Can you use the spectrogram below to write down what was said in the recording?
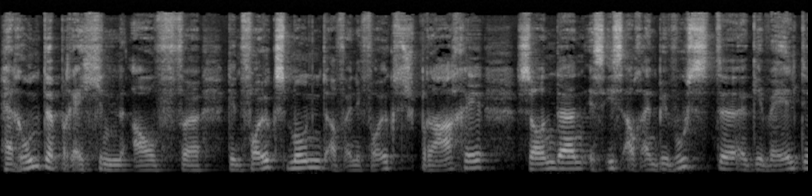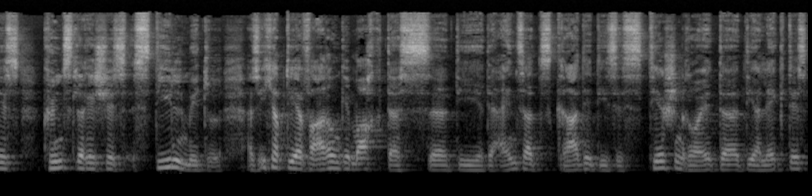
herunterbrechen auf äh, den Volksmund, auf eine Volkssprache, sondern es ist auch ein bewusst äh, gewähltes künstlerisches Stilmittel. Also ich habe die Erfahrung gemacht, dass äh, die, der Einsatz gerade dieses Tirschenreuter Dialektes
